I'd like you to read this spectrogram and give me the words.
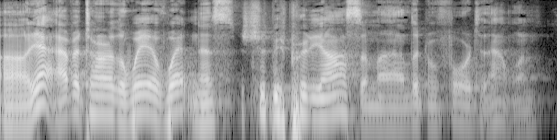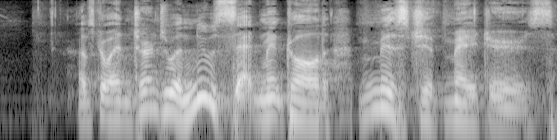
uh, yeah, Avatar: The Way of Wetness should be pretty awesome. Uh, looking forward to that one. Let's go ahead and turn to a new segment called Mischief Makers.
